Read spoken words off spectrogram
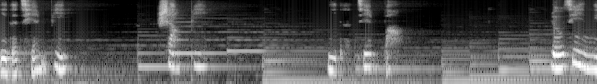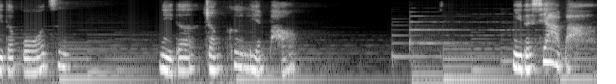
你的前臂、上臂、你的肩膀，流进你的脖子。你的整个脸庞，你的下巴，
